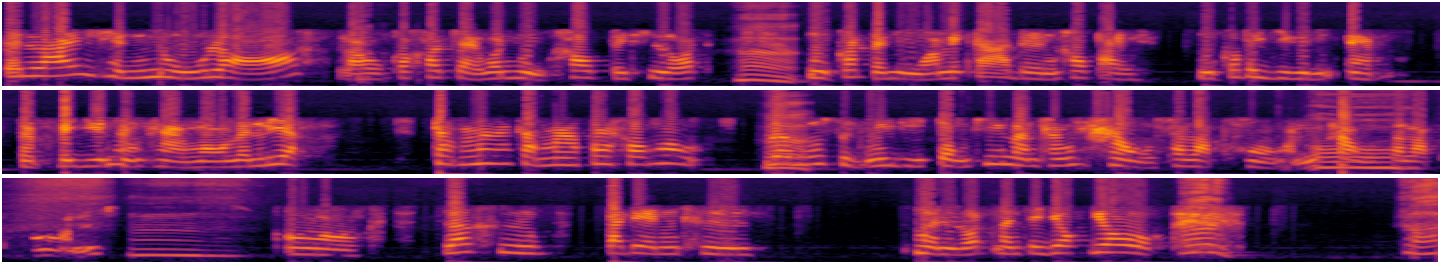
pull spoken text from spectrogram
ไปเป็นไรเห็นหนูเหรอ เราก็เข้าใจว่าหนูเข้าไปที่รถ ฮะหนูก็แต่หนูว่าไม่กล้าเดินเข้าไป หนูก็ไปยืนแอบแบบไปยืนห่างๆมองแล้วเรียก กลับมากลับมาไปเข้าห้อง เริ่มรู้สึกไม่ดีตรงที่มันทั้งเห่าสลับหอนเห่าสลับหอนอืมอ๋อแล้วคือประเด็นคือ เหมือนรถมันจะโยกโยกเฮ้ยเหรอ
